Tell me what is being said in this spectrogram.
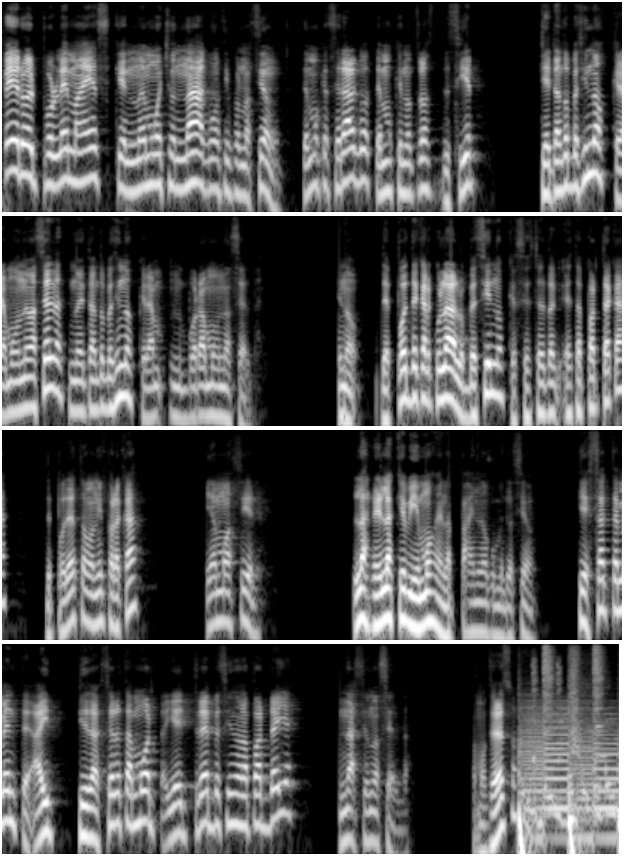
Pero el problema es que no hemos hecho nada con esa información. Tenemos que hacer algo, tenemos que nosotros decir si hay tantos vecinos, creamos una nueva celda. Si no hay tantos vecinos, creamos, borramos una celda. no, después de calcular los vecinos, que es esta, esta parte acá, después de esto vamos a venir para acá y vamos a decir las reglas que vimos en la página de documentación. Si exactamente hay, si la celda está muerta y hay tres vecinos a la parte de ella, nace una celda. ¿Vamos a hacer eso?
